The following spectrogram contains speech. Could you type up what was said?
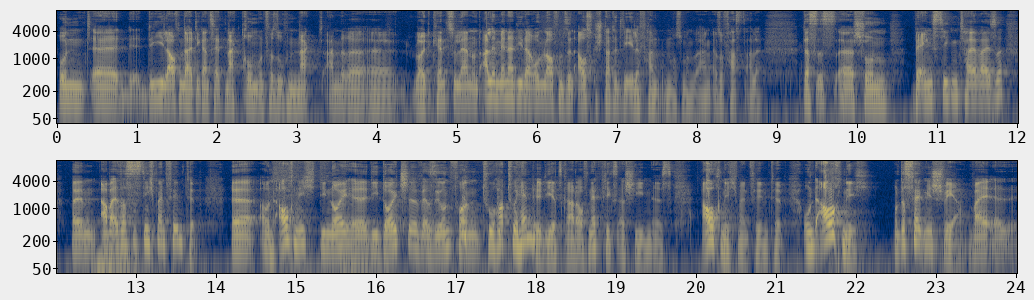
Und äh, die laufen da halt die ganze Zeit nackt rum und versuchen nackt andere äh, Leute kennenzulernen. Und alle Männer, die da rumlaufen, sind ausgestattet wie Elefanten, muss man sagen. Also fast alle. Das ist äh, schon beängstigend teilweise. Ähm, aber das ist nicht mein Filmtipp. Äh, und auch nicht die, neu, äh, die deutsche Version von Too Hot to Handle, die jetzt gerade auf Netflix erschienen ist. Auch nicht mein Filmtipp. Und auch nicht, und das fällt mir schwer, weil äh,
